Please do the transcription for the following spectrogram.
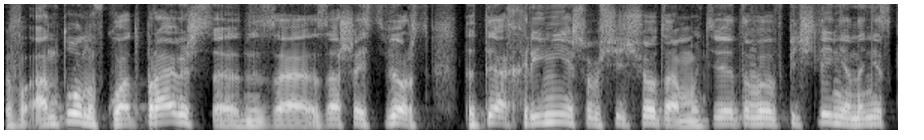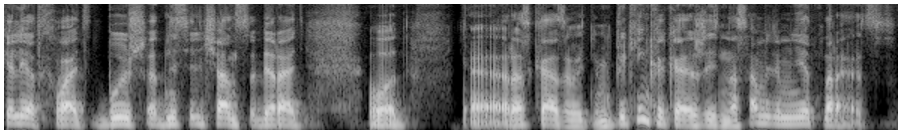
Антоновку отправишься за, за 6 верст, да ты охренеешь вообще, что там. У тебя этого впечатления на несколько лет хватит. Будешь односельчан собирать, вот, рассказывать. Ну, Прикинь, какая жизнь. На самом деле мне это нравится.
